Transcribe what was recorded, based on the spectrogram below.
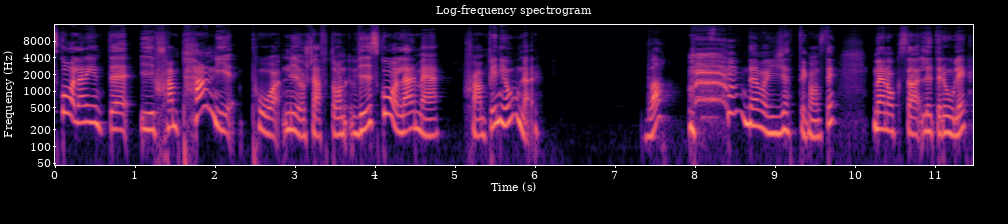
skålar inte i champagne på nyårsafton. Vi skålar med champinjoner. Va? Den var jättekonstig, men också lite rolig.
